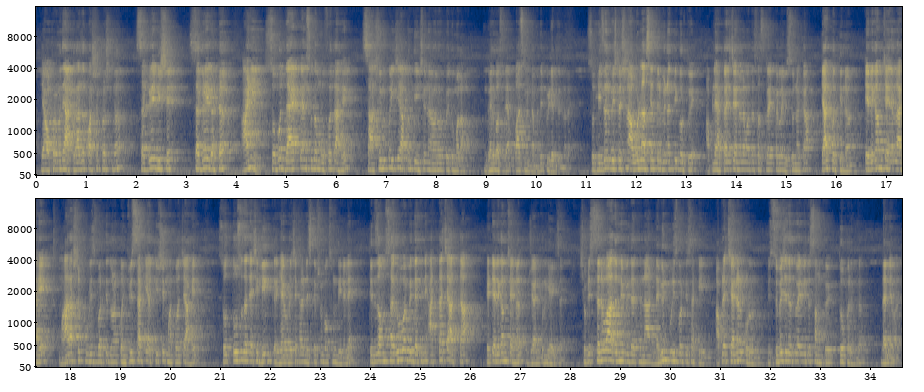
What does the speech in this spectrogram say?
ह्या ऑफरमध्ये अकरा हजार पाचशे प्रश्न सगळे विषय सगळे घटक आणि सोबत डायट प्लॅन सुद्धा मोफत आहे. सहाशे रुपयाची आपण तीनशे नव्याण्णव रुपये तुम्हाला घर बसल्या पाच मिनिटांमध्ये पीडीएफ देणार आहे. सो हे जर विश्लेषण आवडलं असेल तर विनंती करतोय आपल्या हक्काच्या चॅनलला मात्र सबस्क्राईब करायला विसरू नका. त्याच पद्धतीनं टेलिग्राम चॅनल आहे. महाराष्ट्र पोलीस भरती दोन हजार पंचवीससाठी अतिशय महत्त्वाचे आहेत. सो तो सुद्धा त्याची लिंक या व्हिडिओच्या खाली डिस्क्रिप्शन बॉक्समध्ये दिलेली आहे. तिथे जाऊन सर्व विद्यार्थ्यांनी आत्ताच्या आत्ता हे टेलिग्राम चॅनल जॉईन करून घ्यायचं आहे. शेवटी सर्व आदरणीय विद्यार्थ्यांना नवीन पोलीस भरतीसाठी आपल्या चॅनलकडून मी शुभेच्छा देतोय मी तर सांगतोय तोपर्यंत धन्यवाद.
